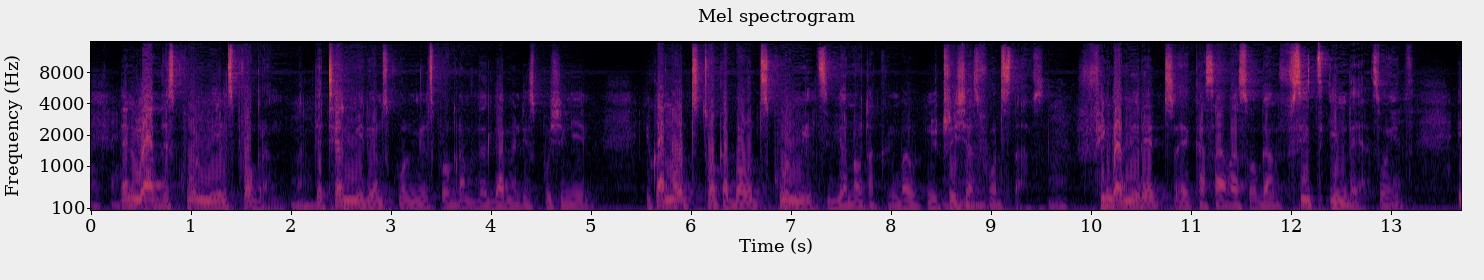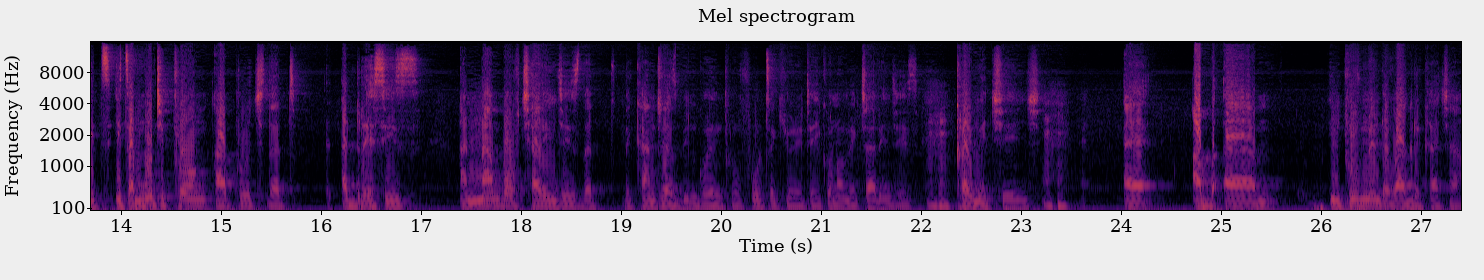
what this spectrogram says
Okay. Then we have the school meals program, mm-hmm. the 10 million school meals program that the government is pushing in. You cannot talk about school meals if you're not talking about nutritious foodstuffs. Finger millet, uh, cassava, sorghum sits in there. So it's, it's, it's a multi-pronged approach that addresses a number of challenges that the country has been going through, food security, economic challenges, climate change, uh, ab- um, improvement of agriculture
